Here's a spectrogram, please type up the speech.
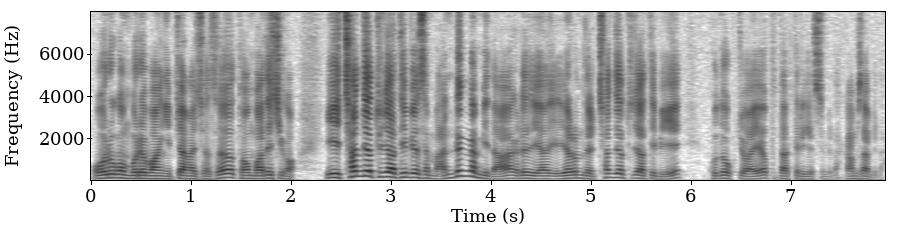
오르고 무료방 입장하셔서 돈 받으시고 이 천재투자TV에서 만든 겁니다. 그래서 여, 여러분들 천재투자TV 구독, 좋아요 부탁드리겠습니다. 감사합니다.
